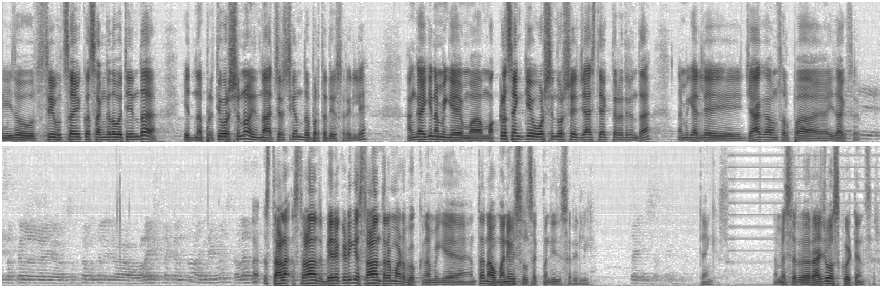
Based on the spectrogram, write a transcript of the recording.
ಇದು ಶ್ರೀ ಉತ್ಸಾಹಿಕ ಸಂಘದ ವತಿಯಿಂದ ಇದನ್ನ ಪ್ರತಿ ವರ್ಷವೂ ಇದನ್ನ ಆಚರಿಸ್ಕೊಂಡು ಬರ್ತದೆ ಸರ್ ಇಲ್ಲಿ. ಹಂಗಾಗಿ ನಮಗೆ ಮಕ್ಕಳ ಸಂಖ್ಯೆ ವರ್ಷದಿಂದ ವರ್ಷ ಜಾಸ್ತಿ ಆಗ್ತಿರೋದ್ರಿಂದ ನಮಗೆ ಅಲ್ಲಿ ಜಾಗ ಒಂದು ಸ್ವಲ್ಪ ಇದಾಗಿ ಸರ್. ಸ್ಥಳ ಸ್ಥಳ ಅಂದರೆ ಬೇರೆ ಕಡೆಗೆ ಸ್ಥಳಾಂತರ ಮಾಡಬೇಕು ನಮಗೆ ಅಂತ ನಾವು ಮನವಿ ಸಲ್ಸಕ್ಕೆ ಬಂದಿದ್ದೀವಿ ಸರ್ ಇಲ್ಲಿ. ಥ್ಯಾಂಕ್ ಯು ಸರ್ ನಮ್ಮ ಹೆಸರು ರಾಜವಾಸ್ಕೋಟೆ ಅಂತ ಸರ್.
